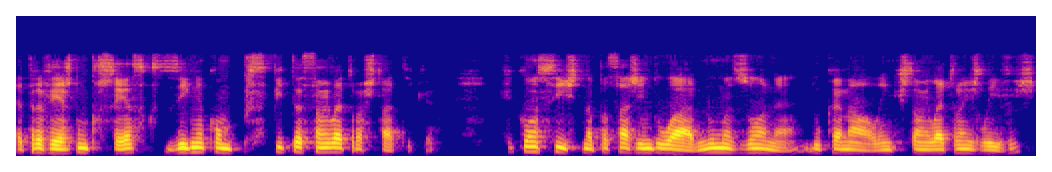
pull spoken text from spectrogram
através de um processo que se designa como precipitação eletrostática, que consiste na passagem do ar numa zona do canal em que estão eletrões livres.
